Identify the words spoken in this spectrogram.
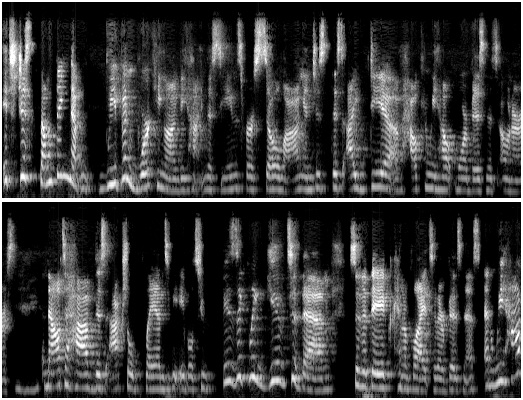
it's just something that we've been working on behind the scenes for so long and just this idea of how can we help more business owners mm-hmm. and now to have this actual plan to be able to physically give to them so that they can apply it to their business and we have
